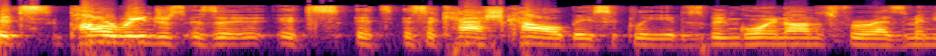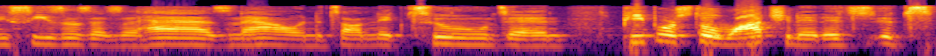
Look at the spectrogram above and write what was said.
it's Power Rangers is a it's it's it's a cash cow basically. It has been going on for as many seasons as it has now, and it's on Nicktoons, and people are still watching it. It's it's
